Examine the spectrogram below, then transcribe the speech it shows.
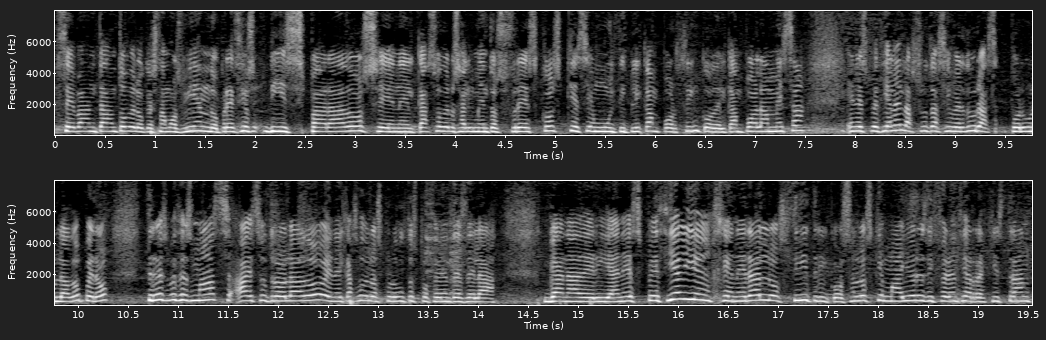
se van tanto de lo que estamos viendo. Precios disparados en el caso de los alimentos frescos que se multiplican por cinco del campo a la mesa, en especial en las frutas y verduras, por un lado, pero tres veces más a ese otro lado en el caso de los productos procedentes de la ganadería. En especial y en general los cítricos son los que mayores diferencias registran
